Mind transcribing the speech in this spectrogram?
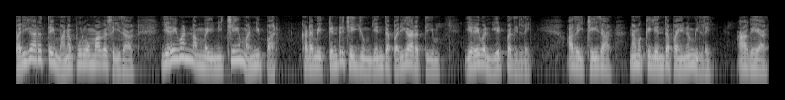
பரிகாரத்தை மனப்பூர்வமாக செய்தால் இறைவன் நம்மை நிச்சயம் மன்னிப்பார். கடமைக்கென்று செய்யும் எந்த பரிகாரத்தையும் இறைவன் ஏற்பதில்லை. அதை செய்தால் நமக்கு எந்த பயனும் இல்லை. ஆகையால்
